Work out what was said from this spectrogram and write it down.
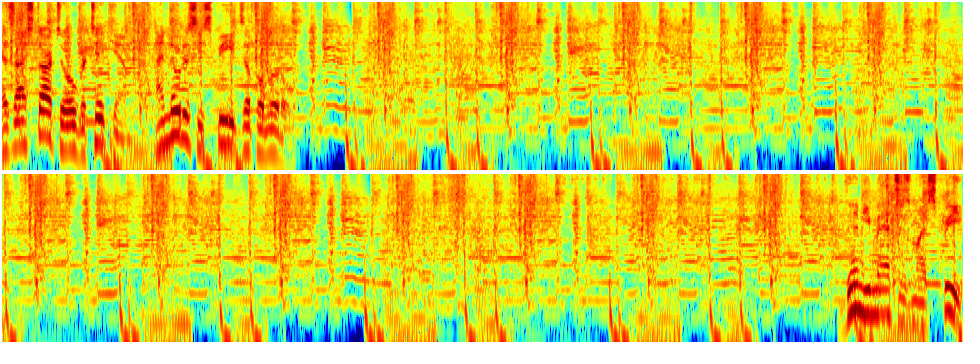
As I start to overtake him, I notice he speeds up a little. Then he matches my speed.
